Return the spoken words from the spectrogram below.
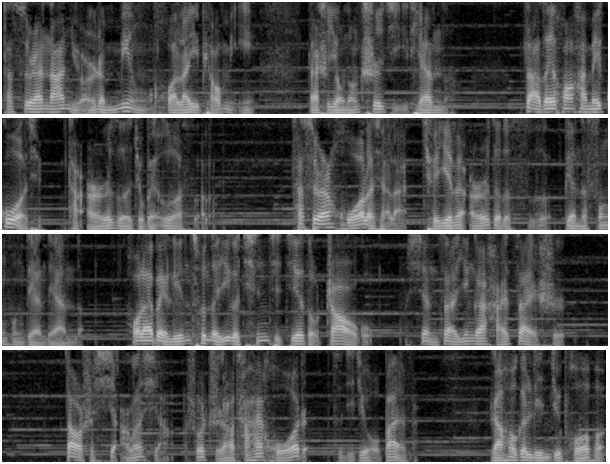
他虽然拿女儿的命换来一瓢米，但是又能吃几天呢？”大灾荒还没过去，他儿子就被饿死了。他虽然活了下来，却因为儿子的死变得疯疯癫癫的。后来被邻村的一个亲戚接走照顾，现在应该还在世。道士想了想，说：“只要他还活着，自己就有办法。”然后跟邻居婆婆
